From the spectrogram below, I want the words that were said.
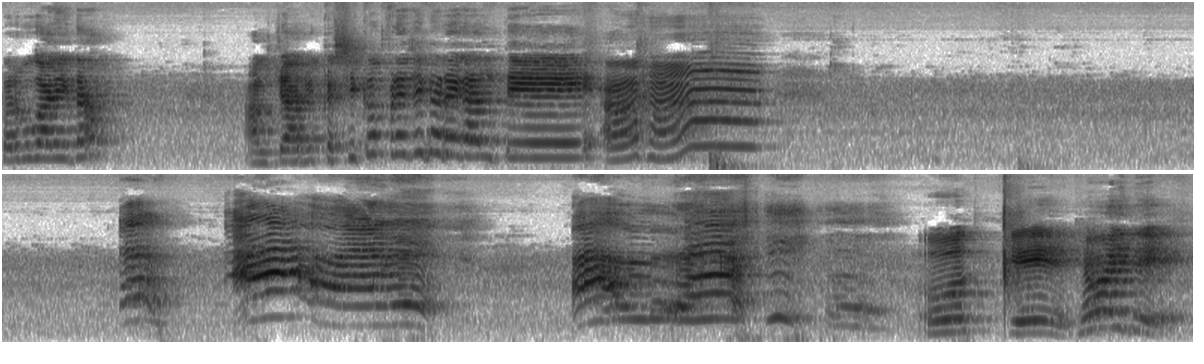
कर बघू आणि एकदा. आमच्या आरवी कशी कपड्याचे घडे घालते. आहा. ओके. ठेवा इथे.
